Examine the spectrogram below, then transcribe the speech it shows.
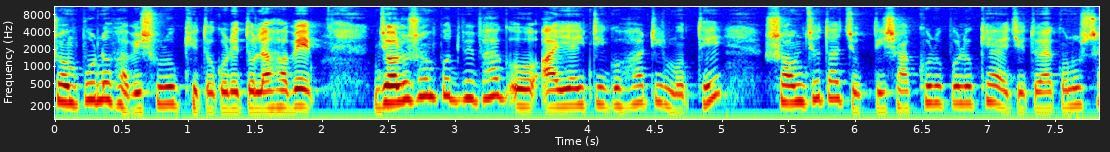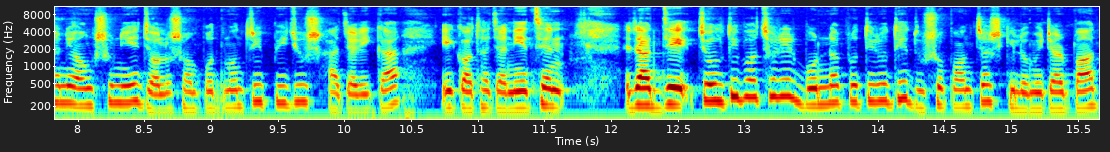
সম্পূর্ণভাবে সুরক্ষিত করে তোলা হবে। জলসম্পদ বিভাগ ও আইআইটি গুয়াহাটির মধ্যে সমঝোতা চুক্তি স্বাক্ষর উপলক্ষে আয়োজিত এক অনুষ্ঠানে অংশ নিয়ে জলসম্পদ মন্ত্রী পীযূষ হাজারিকা কথা জানিয়েছেন। রাজ্যে চলতি বছরের বন্যা প্রতিরোধে দুশো কিলোমিটার বাঁধ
